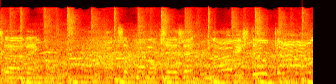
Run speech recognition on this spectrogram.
turning. That's a penalty, is it? No, he's still going.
